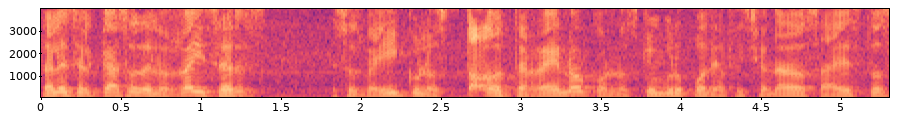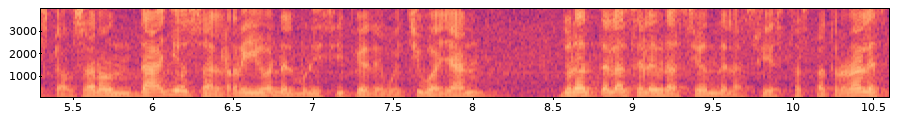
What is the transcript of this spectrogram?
Tal es el caso de los racers, esos vehículos todoterreno con los que un grupo de aficionados a estos causaron daños al río en el municipio de Huichihuayán durante la celebración de las fiestas patronales.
